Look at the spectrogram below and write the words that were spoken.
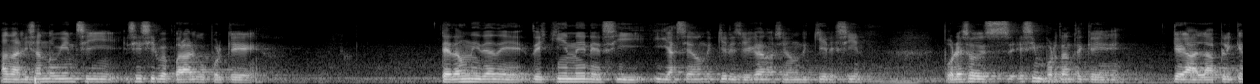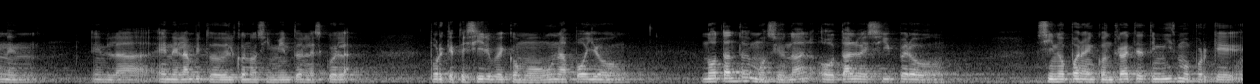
analizando bien sí, sí sirve para algo porque te da una idea de, de quién eres y, y, hacia dónde quieres llegar, hacia dónde quieres ir. Por eso es, es importante que, que, la apliquen en, en, la, en el ámbito del conocimiento en la escuela, porque te sirve como un apoyo, no tanto emocional, o tal vez sí, pero sino para encontrarte a ti mismo, porque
